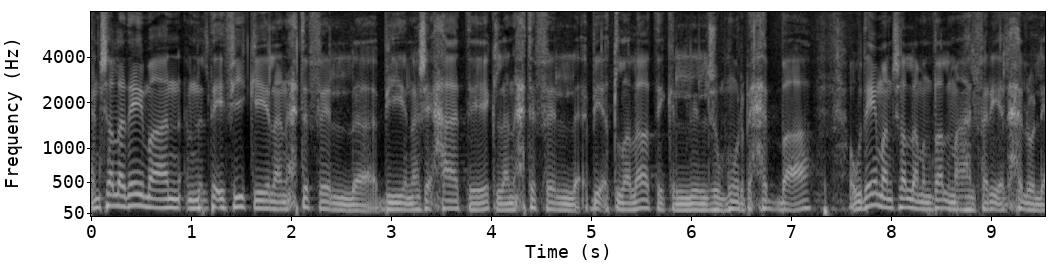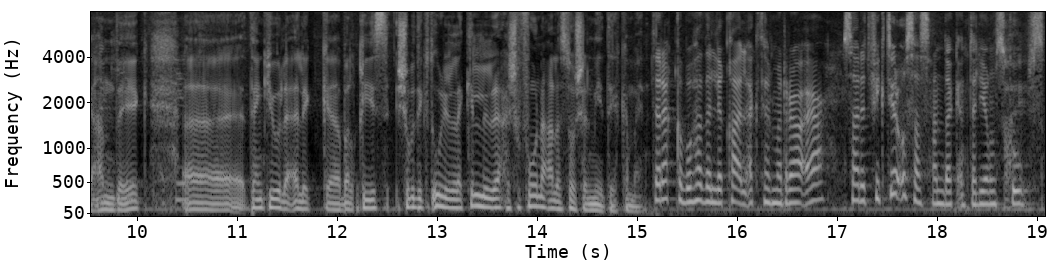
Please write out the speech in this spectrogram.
إن شاء الله دائما بنلتقي فيكي لنحتفل بنجاحاتك لنحتفل بإطلالاتك اللي الجمهور بحبها. ودائما إن شاء الله بنضل مع هالفريق الحلو اللي عندك. thank you لك بلقيس. شو بدك تقولي لكل اللي رح يشوفونا على ال social media كمان؟ ترقبوا هذا اللقاء الأكثر من رائع. صارت في كتير قصص عندك أنت اليوم scoops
